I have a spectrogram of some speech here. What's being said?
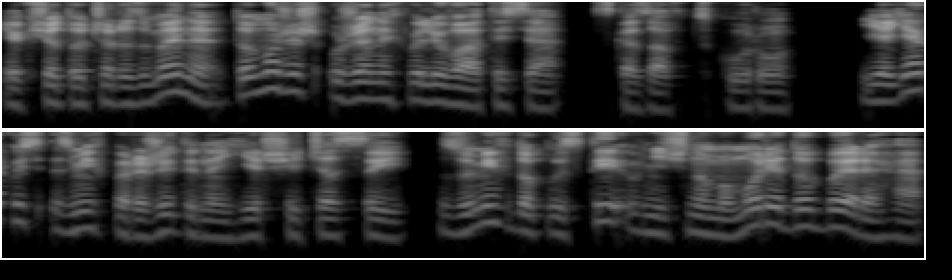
Якщо то через мене, то можеш уже не хвилюватися, сказав цкуру. Я якось зміг пережити найгірші часи, зумів доплисти в нічному морі до берега.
